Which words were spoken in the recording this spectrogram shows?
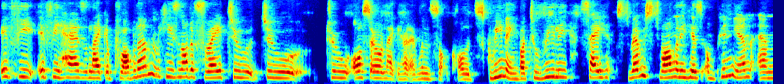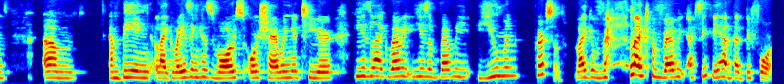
if he if he has like a problem he's not afraid to to to also like i wouldn't call it screaming but to really say very strongly his opinion and um and being like raising his voice or sharing a tear he's like very he's a very human person. Like a like a very i think we had that before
